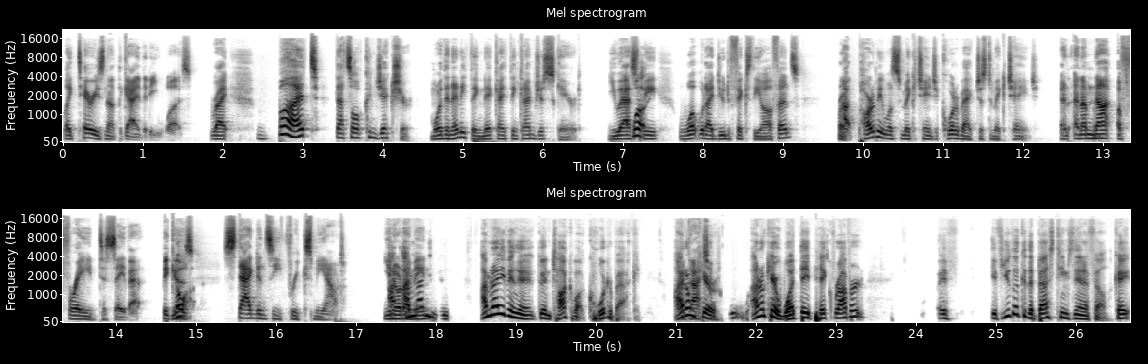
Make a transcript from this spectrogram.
like terry's not the guy that he was right but that's all conjecture more than anything nick i think i'm just scared you asked Well- me what would I do to fix the offense? Right. Uh, part of me wants to make a change at quarterback just to make a change, and and I'm not afraid to say that because stagnancy freaks me out. You know what I, I'm mean? Even, I'm not even going to talk about quarterback. I don't gotcha. care. who- I don't care what they pick, Robert. If if you look at the best teams in the NFL, okay,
